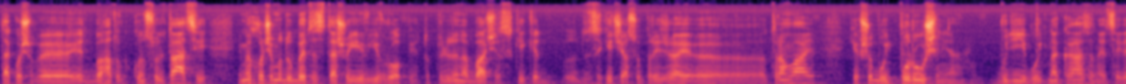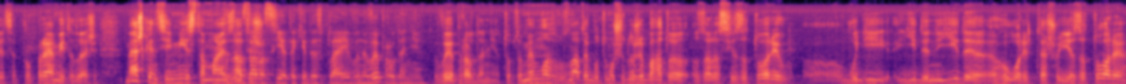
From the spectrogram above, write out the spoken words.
Також е, є багато консультацій, і ми хочемо добитися те, що є в Європі. Тобто людина бачить, скільки за скільки часу приїжджає е, трамвай. Якщо будуть порушення, водії будуть наказані, це йдеться про премії і так далі. Мешканці міста У мають нас знати, що зараз є такі дисплеї, вони виправдані. виправдані. Тобто ми можемо знати, бо тому що дуже багато зараз є заторів. е, Водій їде, не їде, говорить те, що є затори.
